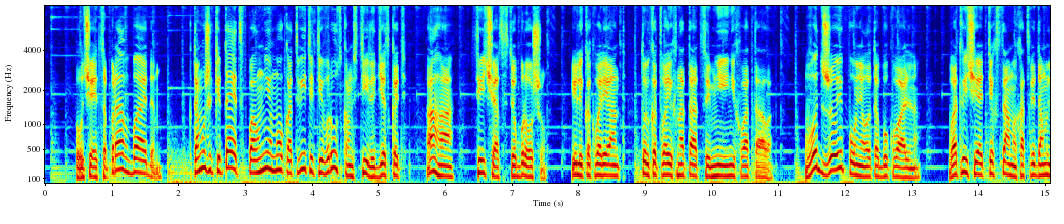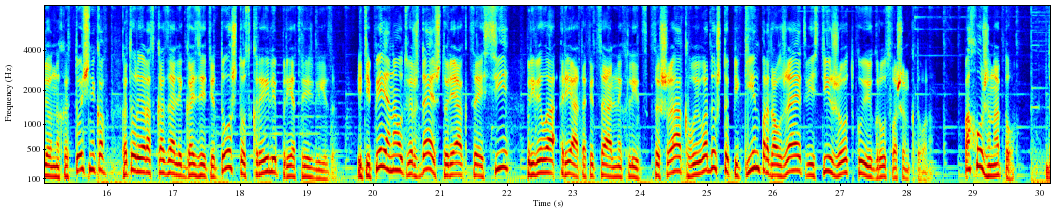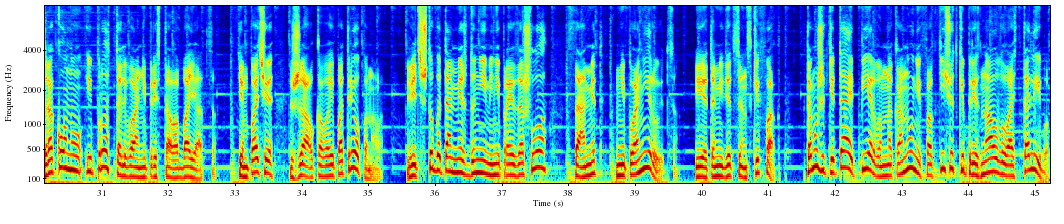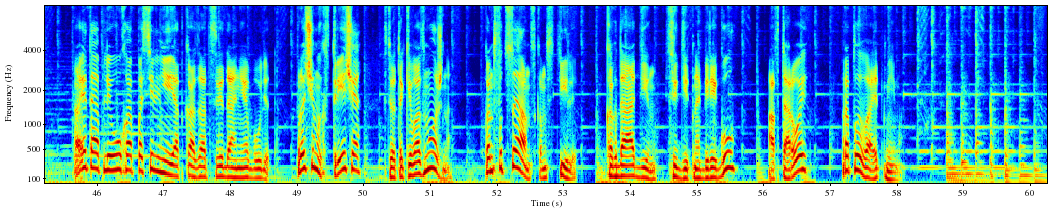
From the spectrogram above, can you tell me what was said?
Получается, прав Байден. К тому же китаец вполне мог ответить и в русском стиле, дескать, «Ага, сейчас все брошу». Или как вариант «Только твоих нотаций мне и не хватало». Вот Джо и понял это буквально. В отличие от тех самых осведомленных источников, которые рассказали газете то, что скрыли пресс-релизы. И теперь она утверждает, что реакция Си привела ряд официальных лиц США к выводу, что Пекин продолжает вести жесткую игру с Вашингтоном. Похоже на то. Дракону и просто льва не пристало бояться, тем паче жалкого и потрепанного. Ведь что бы там между ними ни произошло, саммит не планируется, и это медицинский факт. К тому же Китай первым накануне фактически признал власть талибов, а эта оплеуха посильнее отказа от свидания будет. Впрочем, их встреча все-таки возможна. В конфуцианском стиле, когда один сидит на берегу, а второй проплывает мимо.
